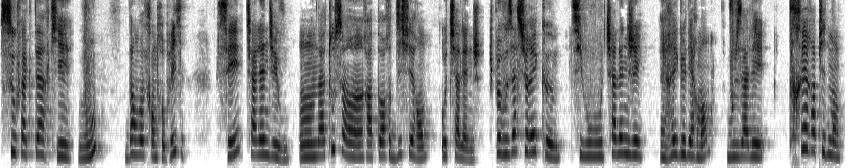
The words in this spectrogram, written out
sous-facteur qui est vous, dans votre entreprise, c'est challengez-vous. On a tous un rapport différent au challenge. Je peux vous assurer que si vous vous challengez régulièrement, vous allez très rapidement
